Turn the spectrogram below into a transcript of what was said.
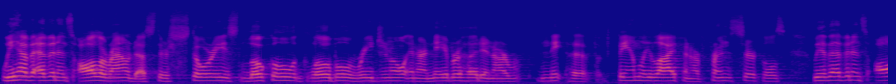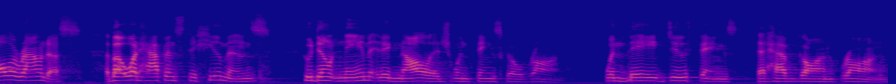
We have evidence all around us. There's stories, local, global, regional, in our neighborhood, in our uh, family life, in our friend circles. We have evidence all around us about what happens to humans who don't name and acknowledge when things go wrong, when they do things that have gone wrong.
